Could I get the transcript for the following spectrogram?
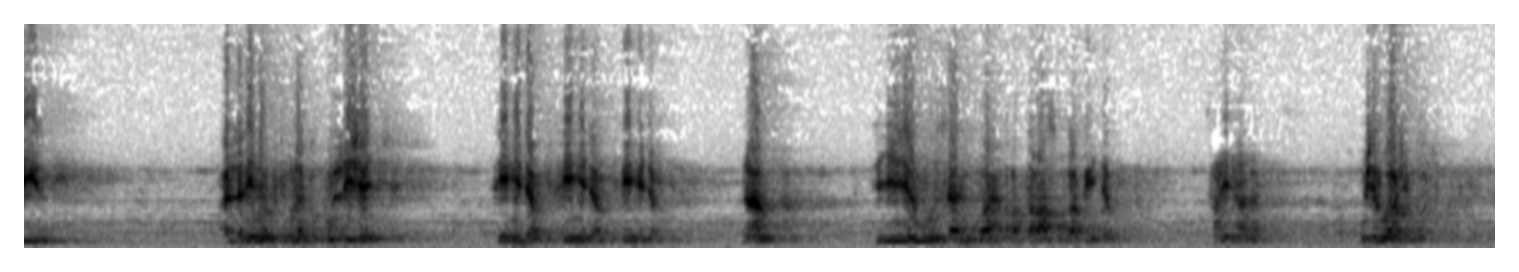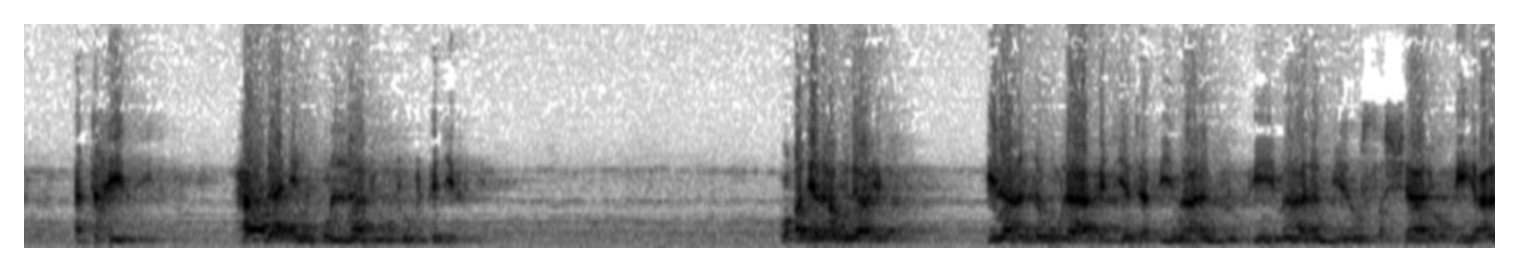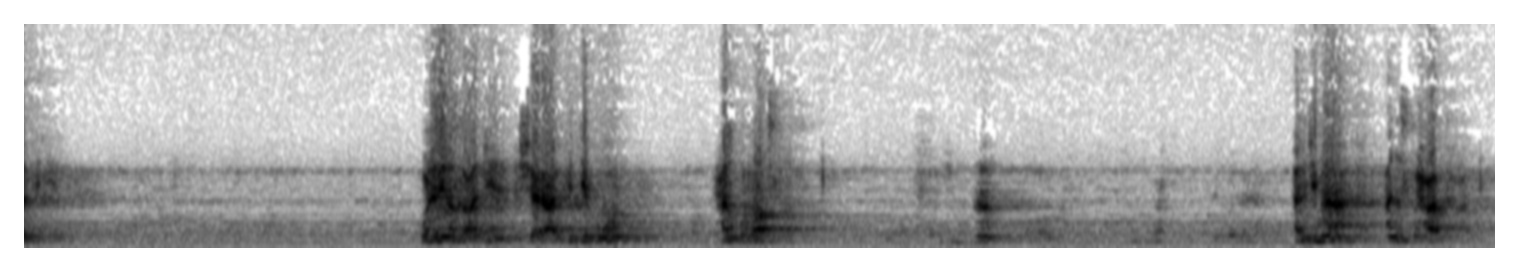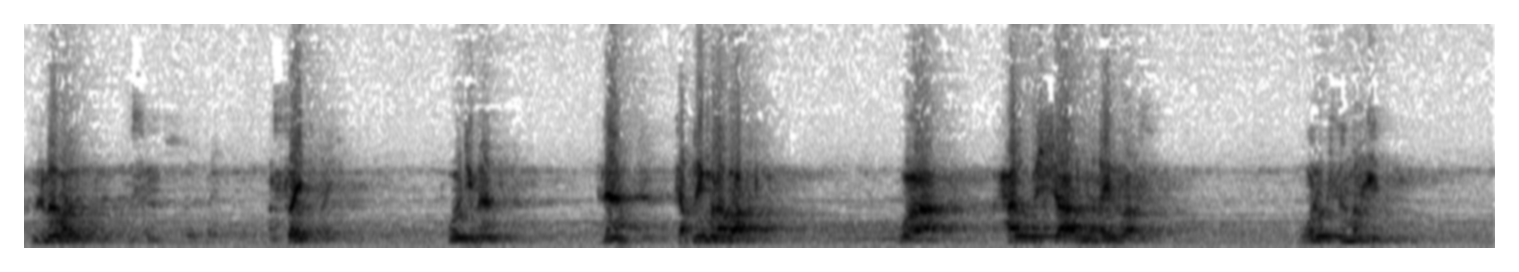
المفتين الذين يفتون بكل شيء فيه دم فيه دم فيه دم. نعم. تجي ينمو الإنسان واحد غطى راسه وقال فيه دم. صحيح هذا؟ وش الواجب؟ التخيير. هذا إن قلنا بوجوب الفدية. وقد يذهب ذلك إلى أنه لا فدية فيما لم فيما لم ينص الشارع فيه على الفدية. والذي نص عليه الشارع الفدية هو حلق الرأس. الجماع عن الصحابة. ولا ما ورد؟ الصيد. والجماع. لا. تقليم الأظافر وحلق الشعر من غير الرأس ولبس المخيط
